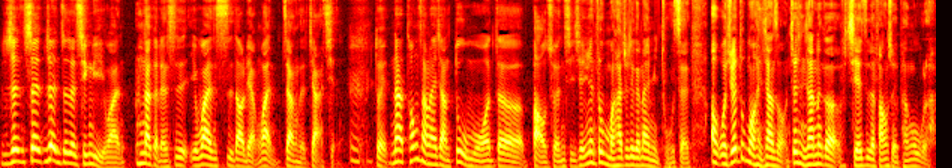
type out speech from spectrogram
认认认真的清理完，那可能是一万四到两万这样的价钱。嗯，对。那通常来讲，镀膜的保存期限，因为镀膜它就是个纳米涂层哦，我觉得镀膜很像什么，就是很像那个鞋子的防水喷雾了。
